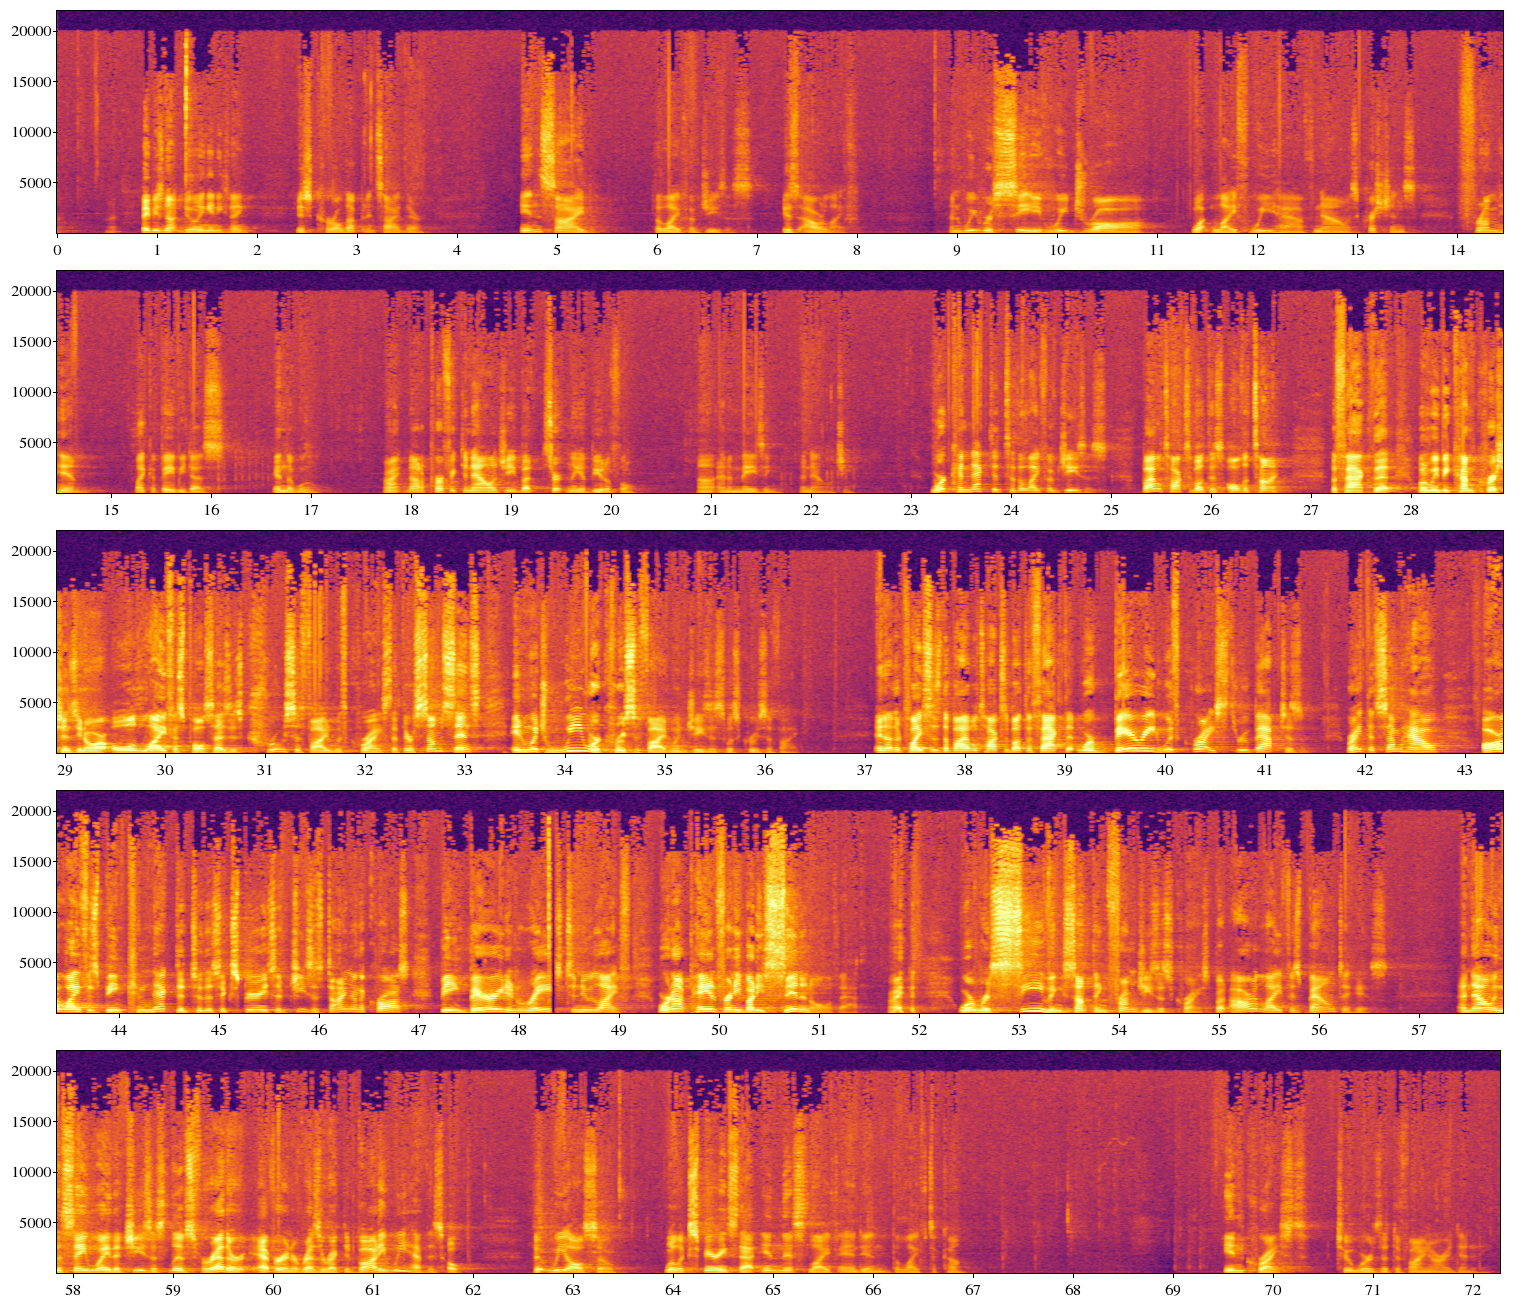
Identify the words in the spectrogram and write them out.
Right? Baby's not doing anything, just curled up inside there. Inside the life of Jesus is our life. And we receive, we draw what life we have now as Christians from Him, like a baby does in the womb. All right? Not a perfect analogy, but certainly a beautiful uh, and amazing analogy. We're connected to the life of Jesus. The Bible talks about this all the time. The fact that when we become Christians, you know, our old life, as Paul says, is crucified with Christ. That there's some sense in which we were crucified when Jesus was crucified. In other places, the Bible talks about the fact that we're buried with Christ through baptism, right? That somehow our life is being connected to this experience of Jesus dying on the cross, being buried and raised to new life. We're not paying for anybody's sin and all of that, right? We're receiving something from Jesus Christ, but our life is bound to His. And now, in the same way that Jesus lives forever ever in a resurrected body, we have this hope that we also will experience that in this life and in the life to come. In Christ, two words that define our identity.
